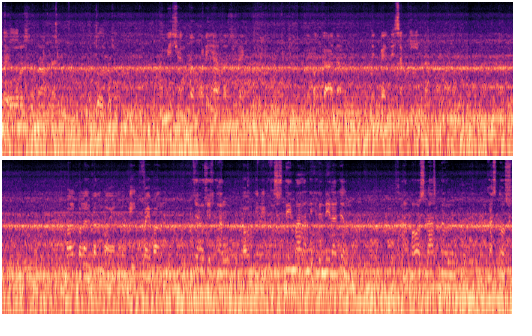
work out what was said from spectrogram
May oras na natin. Chocho. Commission company yata sila eh. Magkana. Depende sa kita. Mahal pala yung kalamayan. 8.5 ang Kasi ang, sis- ang boundary. ang sistema ni- nila dyan, uh, bawas lahat ng gastos.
